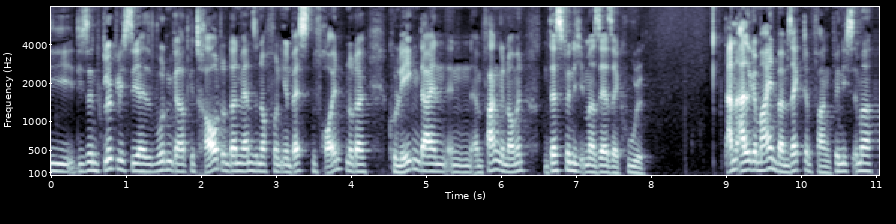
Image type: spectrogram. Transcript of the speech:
die, die sind glücklich, sie wurden gerade getraut und dann werden sie noch von ihren besten Freunden oder Kollegen da in, in Empfang genommen. Und das finde ich immer sehr, sehr cool. Dann allgemein beim Sektempfang finde ich es immer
